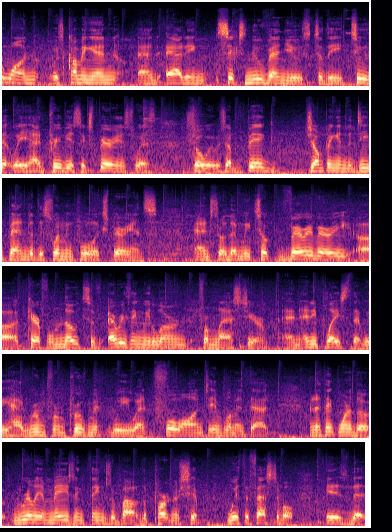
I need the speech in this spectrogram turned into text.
one was coming in and adding six new venues to the two that we had previous experience with. So it was a big jumping in the deep end of the swimming pool experience. And so then we took very, very uh, careful notes of everything we learned from last year. And any place that we had room for improvement, we went full on to implement that. And I think one of the really amazing things about the partnership with the festival is that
